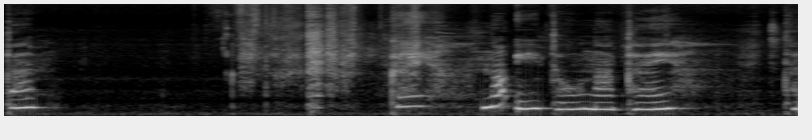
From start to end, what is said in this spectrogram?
P. Okej. No i tu na tej T.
